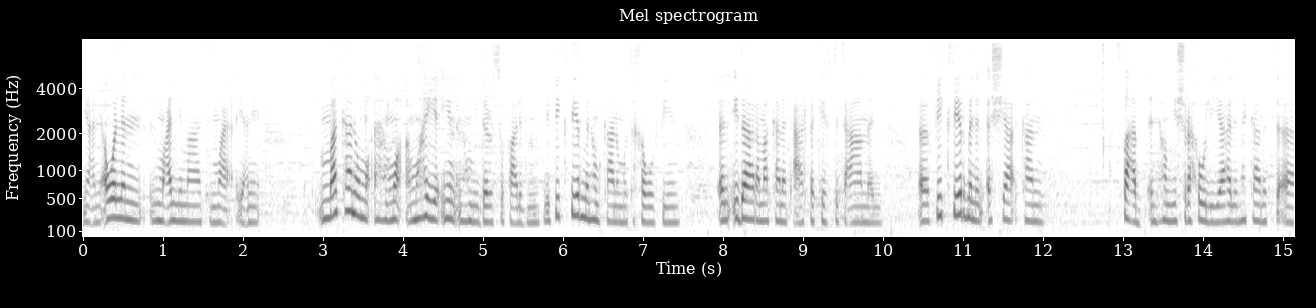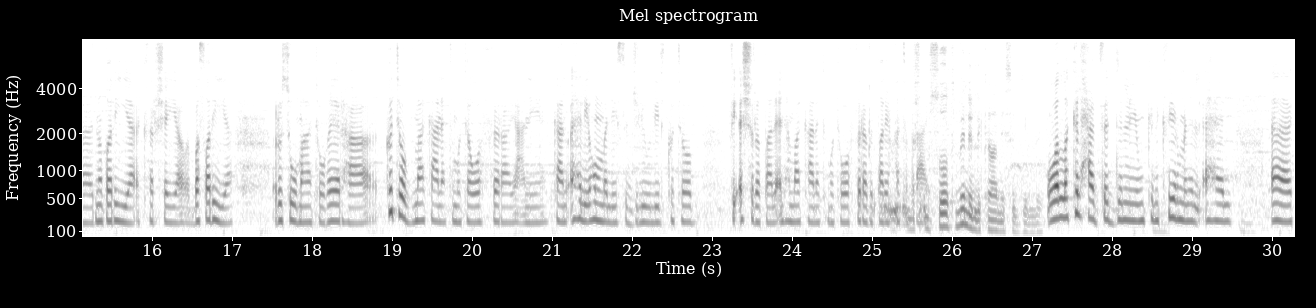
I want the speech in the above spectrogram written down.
يعني أولا المعلمات المع يعني ما كانوا مهيئين إنهم يدرسوا طالب مثلي. في كثير منهم كانوا متخوفين. الإدارة ما كانت عارفة كيف تتعامل. آه، في كثير من الأشياء كان صعب إنهم يشرحوا لي إياها لأنها كانت آه، نظرية أكثر شيء بصرية. رسومات وغيرها. كتب ما كانت متوفرة يعني. كانوا أهلي هم اللي يسجلوا لي الكتب في أشرطة لأنها ما كانت متوفرة بطريقة برايل بصوت من اللي كان يسجل لك؟ والله كل حد سجل لي يمكن كثير من الأهل.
